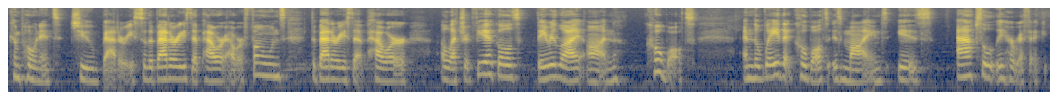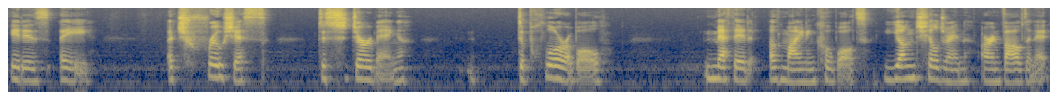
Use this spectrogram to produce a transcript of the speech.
component to batteries. So the batteries that power our phones, the batteries that power electric vehicles, they rely on cobalt. And the way that cobalt is mined is absolutely horrific. It is a atrocious, disturbing, deplorable method of mining cobalt. Young children are involved in it.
